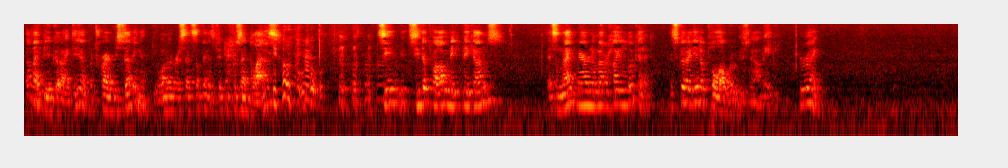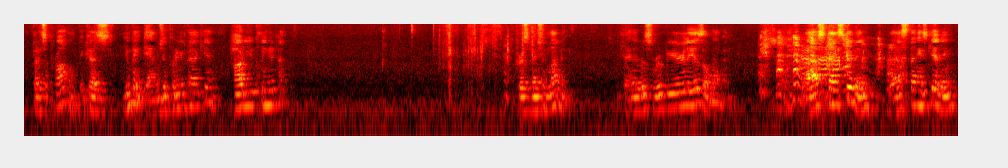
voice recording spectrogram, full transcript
that might be a good idea, but try resetting it. You want to reset something that's fifty percent glass? See, see the problem it becomes? It's a nightmare no matter how you look at it. It's a good idea to pull out rubies now, maybe. You're right. But it's a problem because you may damage it putting it back in. How do you clean it up? Chris mentioned lemon. Okay, this ruby really is a lemon. last Thanksgiving, last Thanksgiving,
